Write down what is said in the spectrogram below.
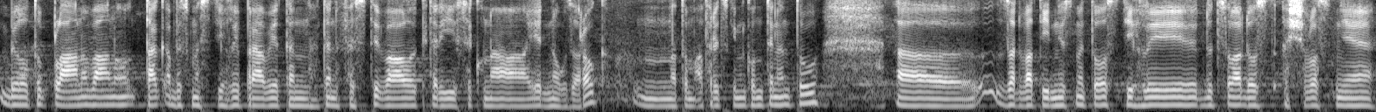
bylo to plánováno tak, aby jsme stihli právě ten, ten festival, který se koná jednou za rok na tom africkém kontinentu. Za dva týdny jsme to stihli docela dost, až vlastně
